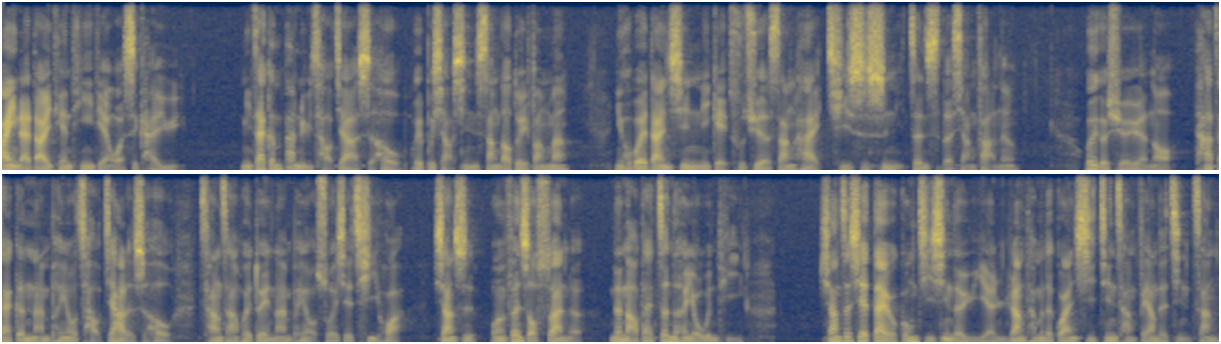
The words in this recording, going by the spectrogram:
欢迎来到一天听一点，我是凯宇。你在跟伴侣吵架的时候，会不小心伤到对方吗？你会不会担心你给出去的伤害其实是你真实的想法呢？我有个学员哦，她在跟男朋友吵架的时候，常常会对男朋友说一些气话，像是“我们分手算了”，“你的脑袋真的很有问题”。像这些带有攻击性的语言，让他们的关系经常非常的紧张。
